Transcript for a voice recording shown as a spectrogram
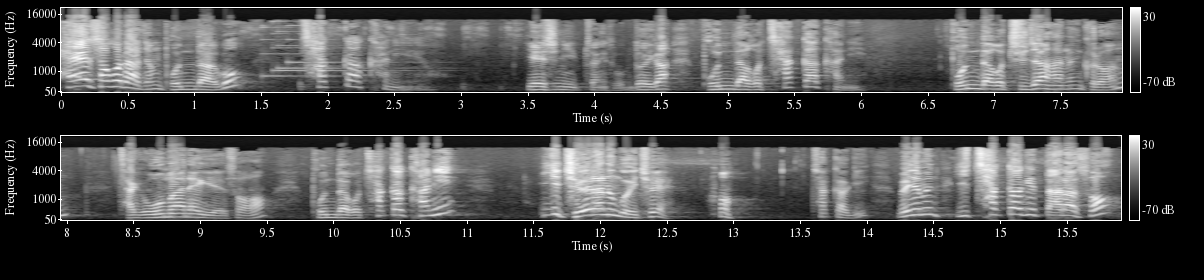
해석을 하자면 본다고 착각하니에요. 예수님 입장에서 보면 너희가 본다고 착각하니 본다고 주장하는 그런 자기 오만에 의해서 본다고 착각하니 이게 죄라는 거예요, 죄. 어, 착각이. 왜냐하면 이 착각에 따라서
